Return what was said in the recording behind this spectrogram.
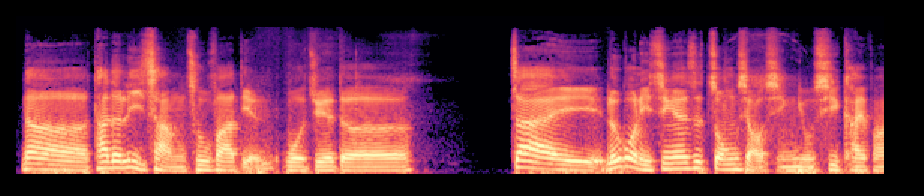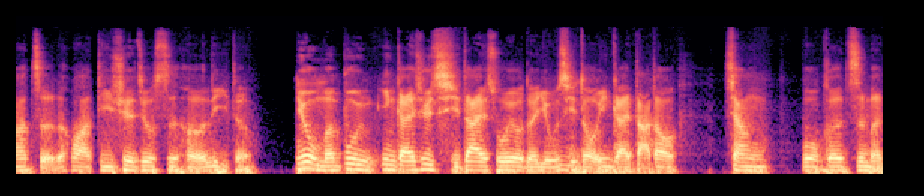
那他的立场出发点，我觉得在如果你今天是中小型游戏开发者的话，的确就是合理的，因为我们不应该去期待所有的游戏都应该达到像《博格之门》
